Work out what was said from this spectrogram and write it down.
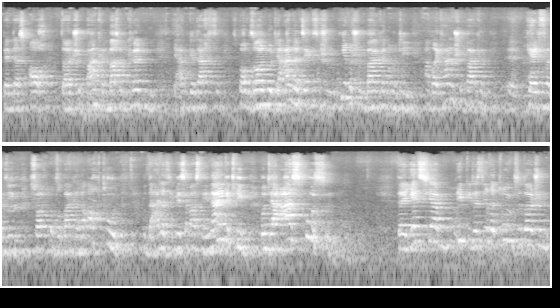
wenn das auch deutsche Banken machen könnten. Die haben gedacht, warum sollen nur die angelsächsischen und irischen Banken und die amerikanischen Banken äh, Geld verdienen, sollten unsere Banken auch tun. Und da hat er sie gewissermaßen hineingetrieben. Und Herr Asmussen, der jetzt ja Mitglied des Direktoriums der Deutschen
